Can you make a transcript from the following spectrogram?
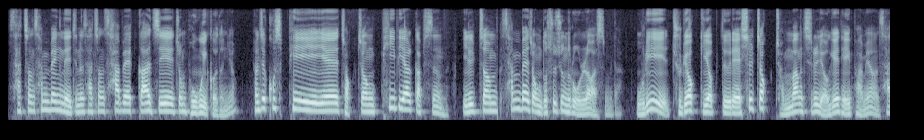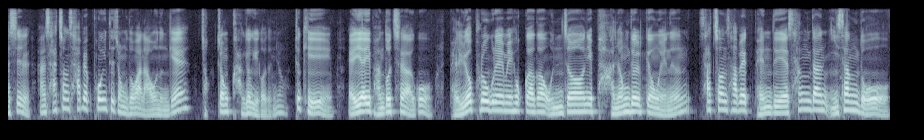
4,300 내지는 4,400까지 좀 보고 있거든요. 현재 코스피의 적정 PBR 값은 1.3배 정도 수준으로 올라왔습니다. 우리 주력 기업들의 실적 전망치를 여기에 대입하면 사실 한 4,400포인트 정도가 나오는 게 적정 가격이거든요. 특히 AI 반도체하고 밸류 프로그램의 효과가 온전히 반영될 경우에는 4,400 밴드의 상단 이상도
